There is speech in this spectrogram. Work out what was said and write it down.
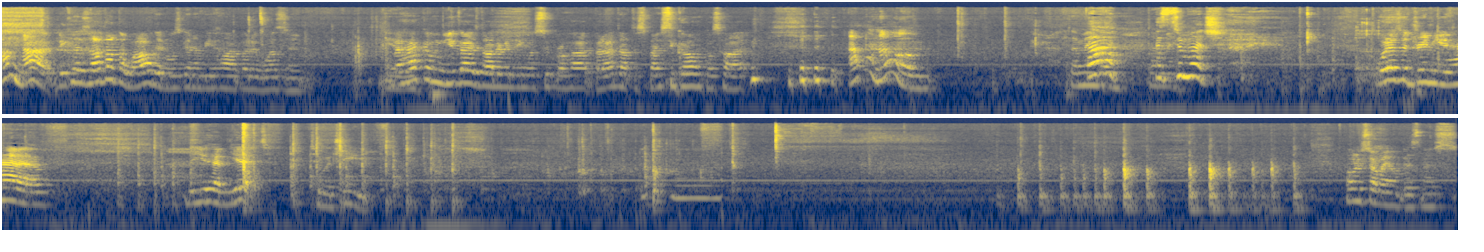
I'm not because I thought the wild end was gonna be hot, but it wasn't. But how come you guys thought everything was super hot, but I thought the spicy garlic was hot? I don't know. That may Ah, that It's may- too much. What is a dream you have that you have yet to achieve? Want to start my own business.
